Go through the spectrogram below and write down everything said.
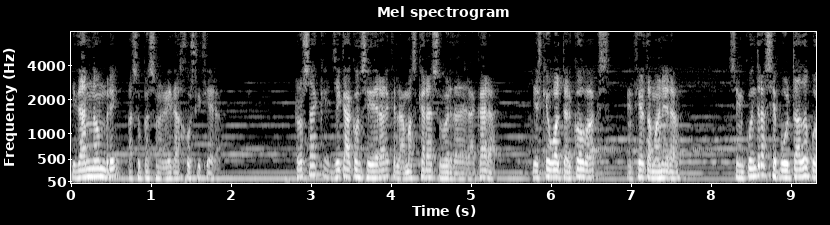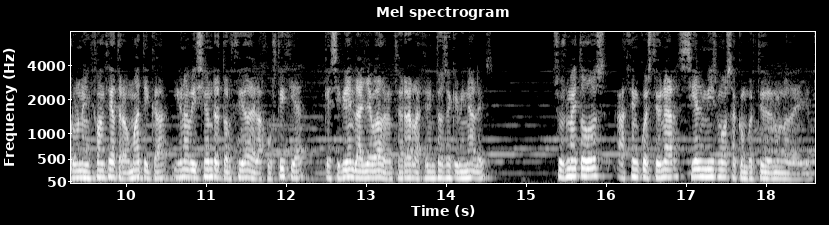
y dan nombre a su personalidad justiciera. Rorschach llega a considerar que la máscara es su verdadera cara, y es que Walter Kovacs, en cierta manera, se encuentra sepultado por una infancia traumática y una visión retorcida de la justicia, que si bien la ha llevado a encerrar a cientos de criminales, sus métodos hacen cuestionar si él mismo se ha convertido en uno de ellos.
